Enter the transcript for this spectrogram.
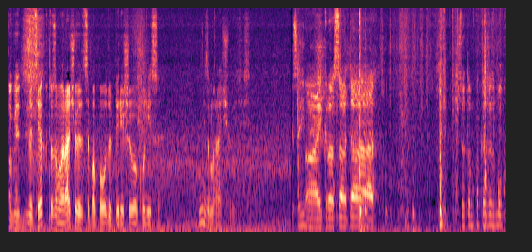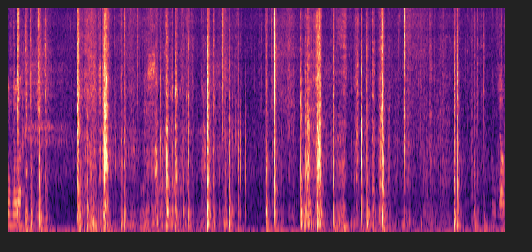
Для тех, кто заморачивается по поводу перешива кулисы. Не заморачивайтесь. Ай, красота! Что там покажи сбоку было? Вон там.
